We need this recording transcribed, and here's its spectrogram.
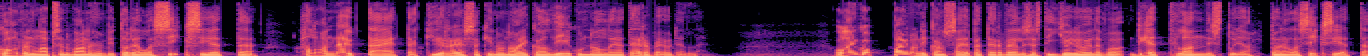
kolmen lapsen vanhempi todella siksi, että haluan näyttää, että kiireessäkin on aikaa liikunnalle ja terveydelle? Olenko painoni kanssa epäterveellisesti jojoileva diettilannistuja todella siksi, että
